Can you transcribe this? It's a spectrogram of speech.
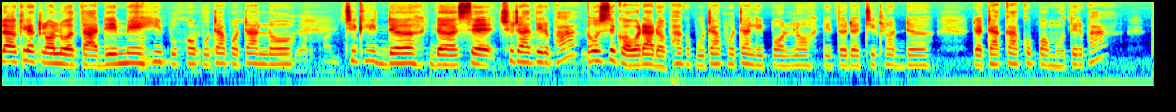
လောက်ကလကလောလောတာဒီမေဟိပုခောပုတာဖတာလောတိကလီဒဒဆေချူတာတိရဖာအိုစကောဝဒါတော့ဖကပုတာဖတာလီပေါ်လောဒီတဒတိကလဒဒတာကာကိုပမိုတိရဖာဖ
